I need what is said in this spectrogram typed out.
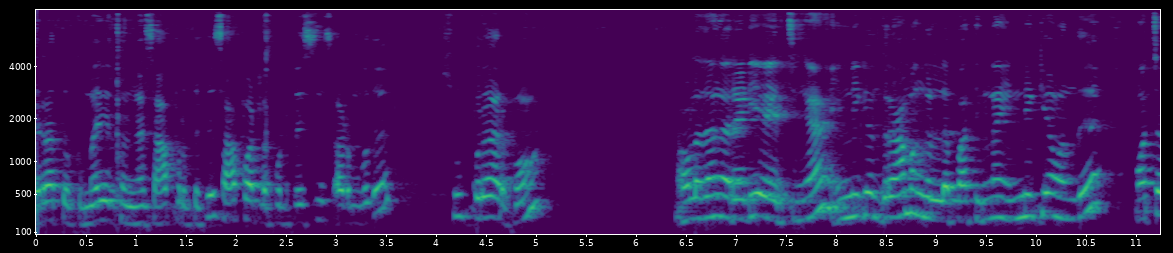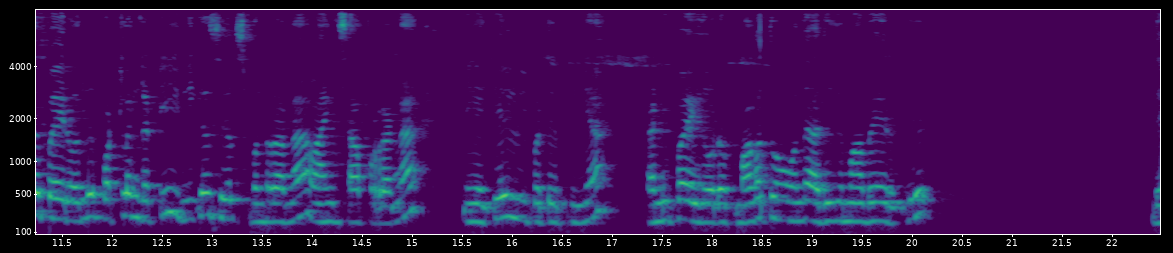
எறா தொக்கு மாதிரி இருக்குங்க. சாப்பிட்றதுக்கு சாப்பாட்டில் போட்டு பிசினஸ் சாப்பிடும்போது சூப்பராக இருக்கும். அவ்வளோதாங்க ரெடி ஆயிடுச்சுங்க இன்றைக்கும் கிராமங்களில் பார்த்தீங்கன்னா இன்றைக்கும் வந்து மொச்சப்பயிர் வந்து பொட்டலம் கட்டி இன்றைக்கும் சேல்ஸ் பண்ணுறாங்க வாங்கி சாப்பிட்றாங்க. நீங்கள் கேள்விப்பட்டிருப்பீங்க கண்டிப்பாக இதோட மகத்துவம் வந்து அதிகமாகவே இருக்குது இந்த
